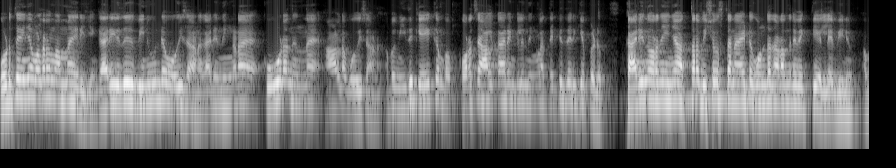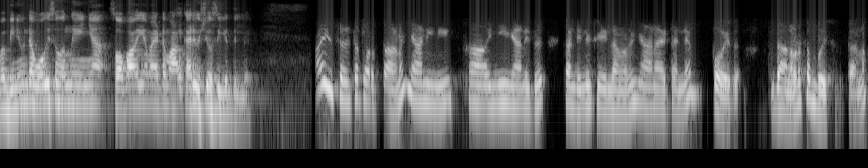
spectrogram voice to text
കൊടുത്തു കഴിഞ്ഞാൽ വളരെ നന്നായിരിക്കും. കാര്യം ഇത് വിനുവിന്റെ വോയിസ് ആണ്. കാര്യം നിങ്ങളുടെ കൂടെ നിന്ന ആളുടെ വോയിസ് ആണ്. അപ്പം ഇത് കേൾക്കുമ്പോൾ കുറച്ച് ആൾക്കാരെങ്കിലും നിങ്ങളെ തെറ്റിദ്ധരിക്കപ്പെടും. കാര്യം എന്ന് പറഞ്ഞു കഴിഞ്ഞാൽ അത്ര വിശ്വസ്തനായിട്ട് കൊണ്ട് നടന്നൊരു വ്യക്തിയല്ലേ വിനു? അപ്പം ബിനുവിന്റെ വോയിസ് വന്നു കഴിഞ്ഞാൽ സ്വാഭാവികമായിട്ടും ആൾക്കാർ വിശ്വസിക്കത്തില്ലേ? ആ ഇൻസൾട്ട് പുറത്താണ് ഞാൻ ഇനി ഇനി ഞാൻ ഇത് കണ്ടിന്യൂ ചെയ്യില്ല എന്നത് ഞാനായിട്ട് തന്നെ പോയത്. ഇതാണ് അവിടെ സംഭവിച്ചത്. കാരണം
